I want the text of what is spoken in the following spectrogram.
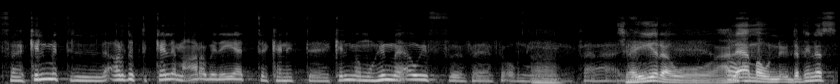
فكلمة الأرض بتتكلم عربي ديت كانت كلمة مهمة قوي في في, في أغنية. آه. شهيرة وعلامة وإن- ده في ناس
